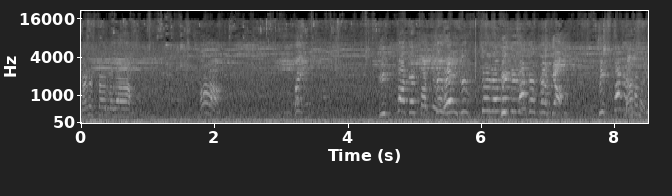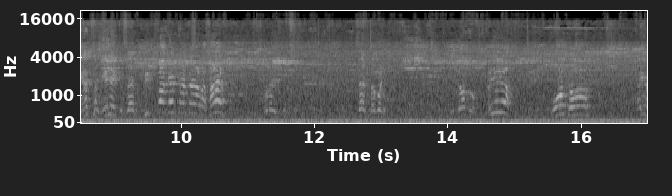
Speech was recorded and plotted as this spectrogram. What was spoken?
ಕಾಣಿಸ್ತಾ ಇಲ್ಲಲ್ಲ ಏನಾಯ್ತು ಸರ್ ಪಿಕ್ ಪಾಕೆಟ್ ಮಾಡ್ತಾರಲ್ಲ ಸರ್? ಸರ್. ತಗೊಳ್ಳಿ. ಹೋಗು. ಅಯ್ಯೋ ಹೋಗೋ. ಅಯ್ಯೋ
